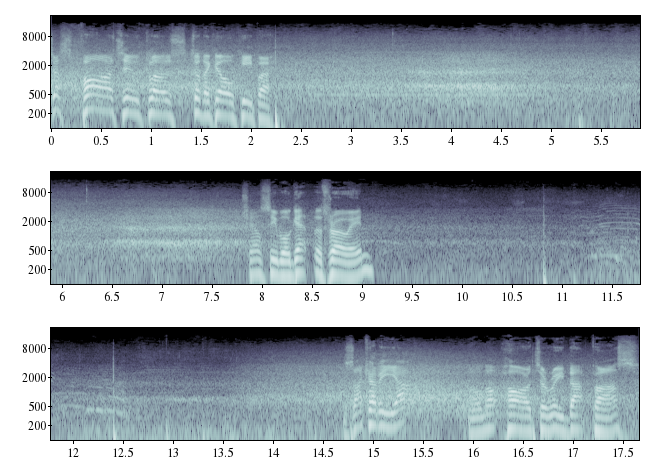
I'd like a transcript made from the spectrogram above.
Just far too close to the goalkeeper. Chelsea will get the throw in. Zakaria. Well, not hard to read that pass.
